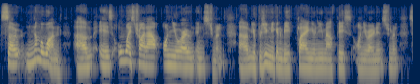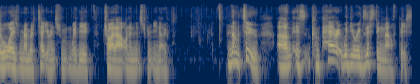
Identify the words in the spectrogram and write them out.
So number one um, is always try it out on your own instrument. Um, you're presumably going to be playing your new mouthpiece on your own instrument. So always remember, take your instrument with you, try it out on an instrument you know. Number two um, is compare it with your existing mouthpiece.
